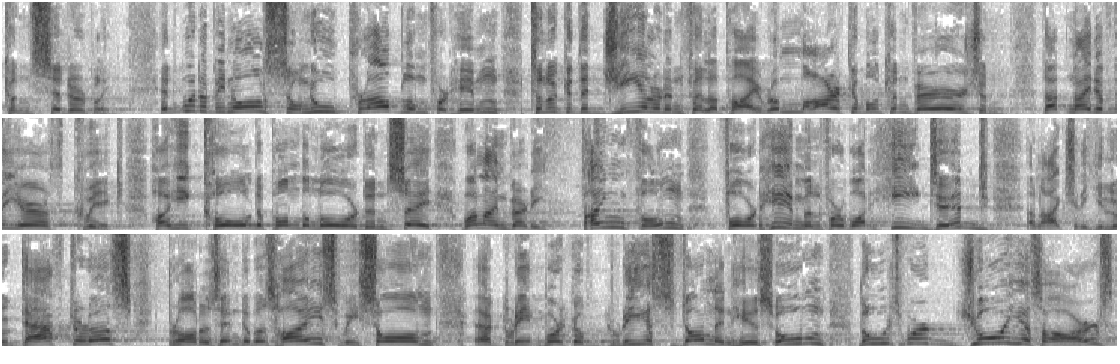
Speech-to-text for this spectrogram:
considerably. It would have been also no problem for him to look at the jailer in Philippi, remarkable conversion that night of the earthquake, how he called upon the Lord and say, Well, I'm very thankful for him and for what he did. And actually, he looked after us, brought us into his house. We saw a great work of grace done in his home. Those were joyous hours,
